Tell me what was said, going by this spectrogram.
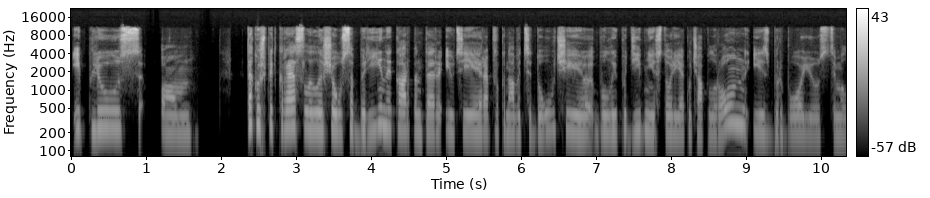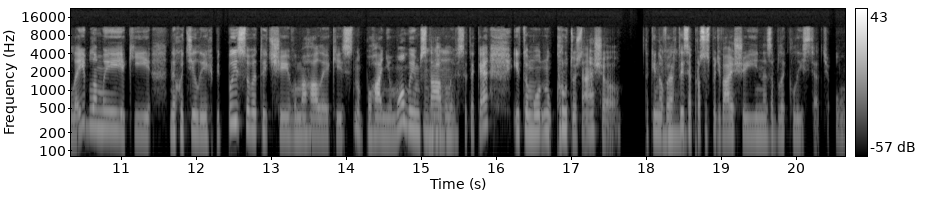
І плюс ом, також підкреслили, що у Сабріни Карпентер і у цієї реп-виконавиці Доучі були подібні історії, як у Чапел Роун, із боротьбою з цими лейблами, які не хотіли їх підписувати, чи вимагали якісь ну погані умови їм ставили, Мгм. все таке. І тому ну круто, знаєш, що такий новий Мгм. артист. Я просто сподіваюся, що її не заблеклистять у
